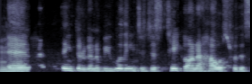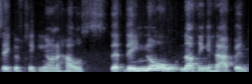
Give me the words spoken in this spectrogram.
Mhm. and I think they're going to be willing to just take on a house for the sake of taking on a house that they know nothing had happened.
